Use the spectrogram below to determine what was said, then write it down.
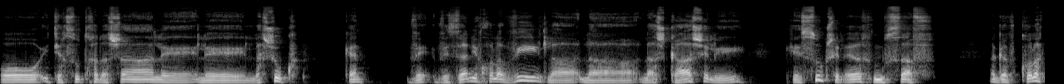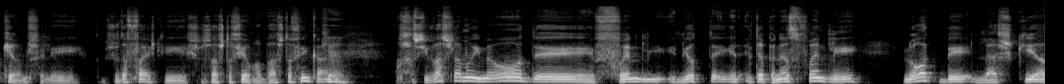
או התייחסות חדשה ל, ל, לשוק, כן? ו, וזה אני יכול להביא לה, לה, להשקעה שלי, כסוג של ערך מוסף. אגב, כל הקרן שלי, שותפה, יש לי שלושה שותפים, ארבעה שותפים כאן, כן. החשיבה שלנו היא מאוד פרנדלי, uh, להיות אנטרפנרס uh, פרנדלי, לא רק בלהשקיע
